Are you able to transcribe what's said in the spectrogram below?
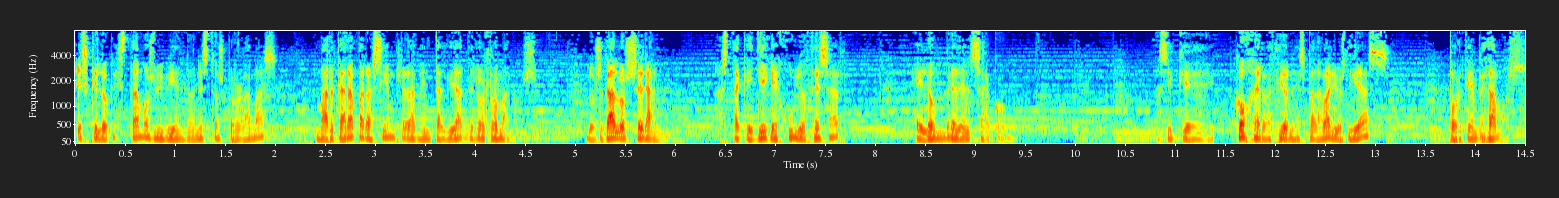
es que lo que estamos viviendo en estos programas marcará para siempre la mentalidad de los romanos. Los galos serán, hasta que llegue Julio César, el hombre del saco. Así que coge raciones para varios días, porque empezamos.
